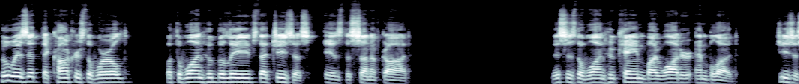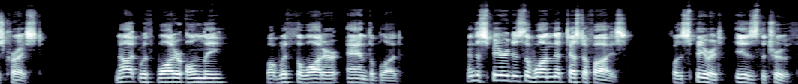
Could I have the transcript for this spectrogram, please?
Who is it that conquers the world but the one who believes that Jesus is the Son of God? This is the one who came by water and blood Jesus Christ, not with water only, but with the water and the blood. And the Spirit is the one that testifies, for the Spirit is the truth.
